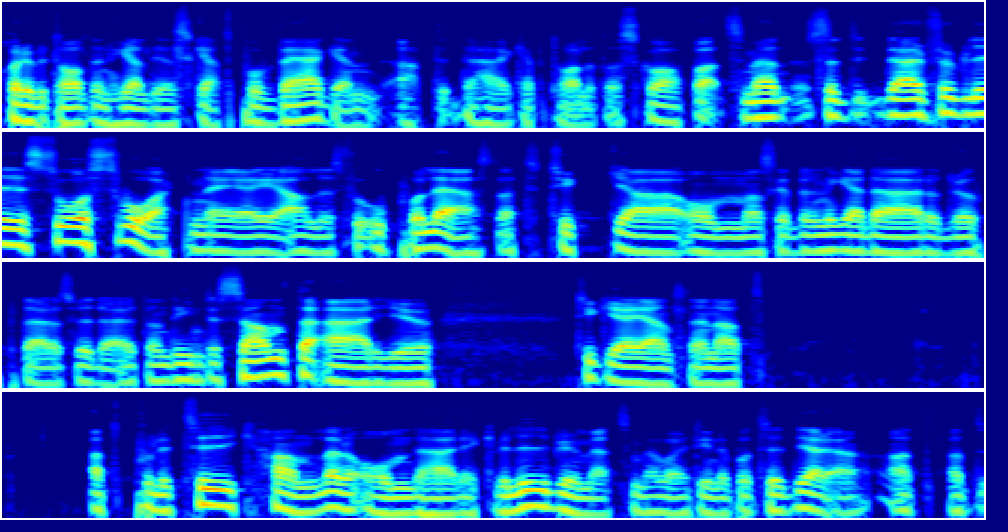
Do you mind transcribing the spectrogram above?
har du betalat en hel del skatt på vägen att det här kapitalet har skapats. Men så därför blir det så svårt när jag är alldeles för opåläst att tycka om man ska dra ner där och dra upp där och så vidare. Utan det intressanta är ju, tycker jag egentligen att att politik handlar om det här ekvilibriumet som jag varit inne på tidigare. Att, att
